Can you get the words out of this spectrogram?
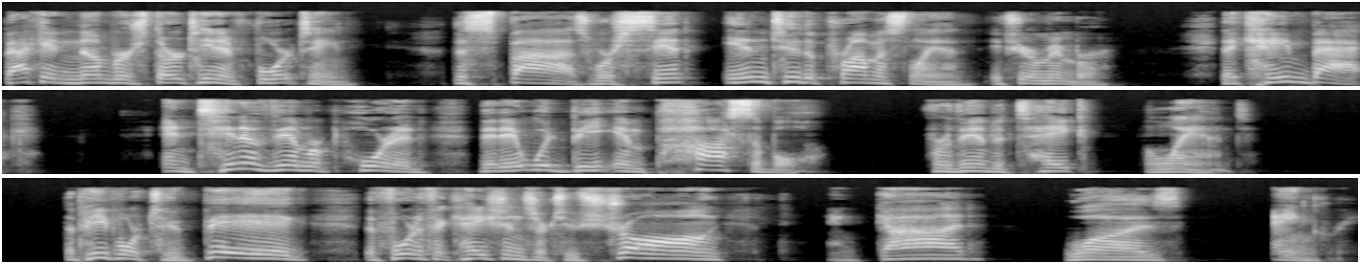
Back in Numbers 13 and 14, the spies were sent into the promised land, if you remember. They came back and 10 of them reported that it would be impossible for them to take the land. The people are too big, the fortifications are too strong, and God was angry.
